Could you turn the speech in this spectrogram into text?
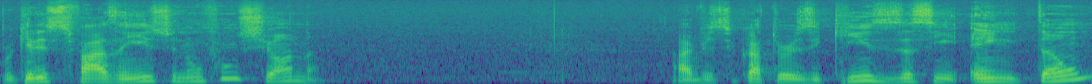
porque eles fazem isso e não funciona. A versículo 14 e 15 diz assim: Então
